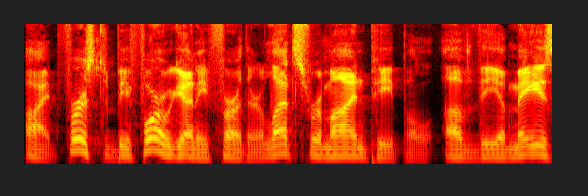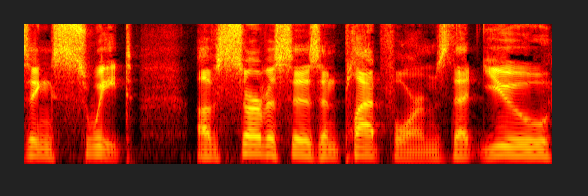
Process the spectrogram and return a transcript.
All right. First, before we go any further, let's remind people of the amazing suite of services and platforms that you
